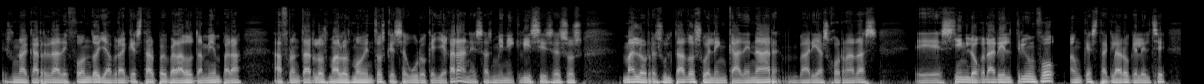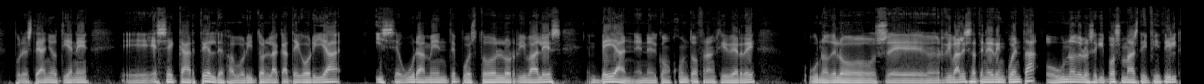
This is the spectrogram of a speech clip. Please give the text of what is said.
Es una carrera de fondo y habrá que estar preparado también para afrontar los malos momentos que seguro que llegarán. Esas mini crisis, esos malos resultados suelen encadenar varias jornadas eh, sin lograr el triunfo, aunque está claro que el Elche por este año tiene eh, ese cartel de favorito en la categoría y seguramente pues todos los rivales vean en el conjunto franjiverde uno de los eh, rivales a tener en cuenta o uno de los equipos más difícil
